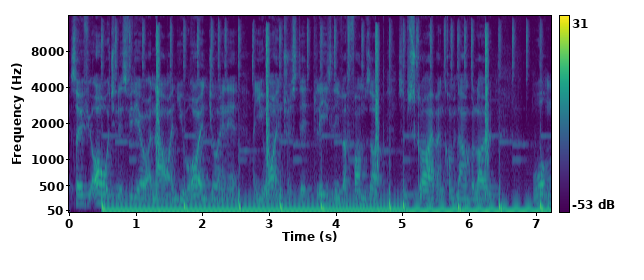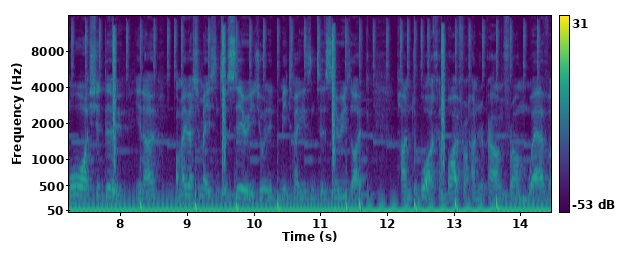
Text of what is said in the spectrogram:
So if you are watching this video right now and you are enjoying it and you are interested, please leave a thumbs up, subscribe, and comment down below what more I should do. You know, or maybe I should make this into a series. You want me to make this into a series like hundred, what I can buy for a hundred pound from wherever?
